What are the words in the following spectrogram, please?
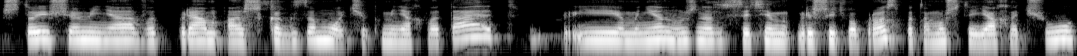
что еще меня вот прям аж как замочек меня хватает, и мне нужно с этим решить вопрос, потому что я хочу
